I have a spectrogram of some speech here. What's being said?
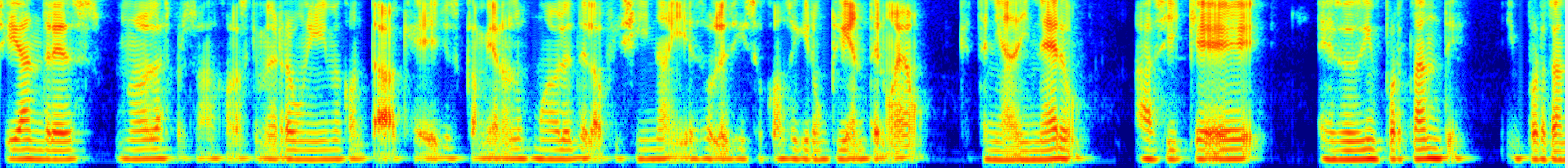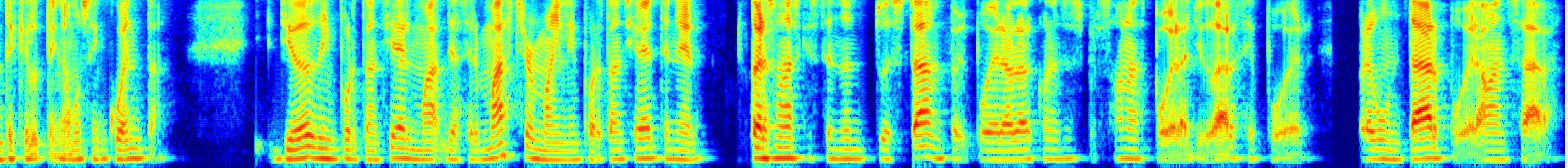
Sí, Andrés, una de las personas con las que me reuní, me contaba que ellos cambiaron los muebles de la oficina y eso les hizo conseguir un cliente nuevo que tenía dinero. Así que eso es importante, importante que lo tengamos en cuenta. Dios, la importancia de hacer mastermind, la importancia de tener personas que estén donde tú estás, poder hablar con esas personas, poder ayudarse, poder preguntar, poder avanzar.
